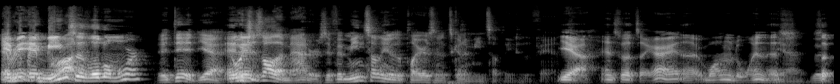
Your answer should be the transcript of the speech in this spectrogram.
it, it means brought a little more. It did, yeah. And Which it- is all that matters. If it means something to the players, then it's going to mean something to the fans. Yeah, and so it's like, all right, I want them to win this. Yeah. The, So-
